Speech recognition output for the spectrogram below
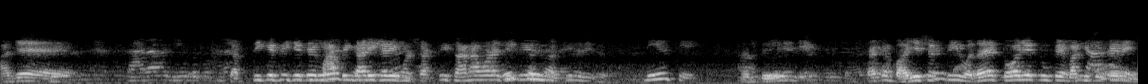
આજે શક્તિ કેટલી છે તે માપી કાઢી ખરી પણ શક્તિ સાના વડે છે તે નથી દેવ છે. કારણ કે બાહ્ય શક્તિ વધારે તો જ એ તૂટે બાકી તૂટે નહીં.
